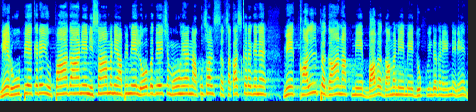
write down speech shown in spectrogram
මේ රූපය කරෙයි උපාදානය නිසාමන අපි මේ ලෝබදේශ මෝහයන් අකුසල් සකස් කරගෙන මේ කල්ප ගානක් මේ බව ගමනේ මේ දුක් විඳගෙන එන්නේ නේද.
